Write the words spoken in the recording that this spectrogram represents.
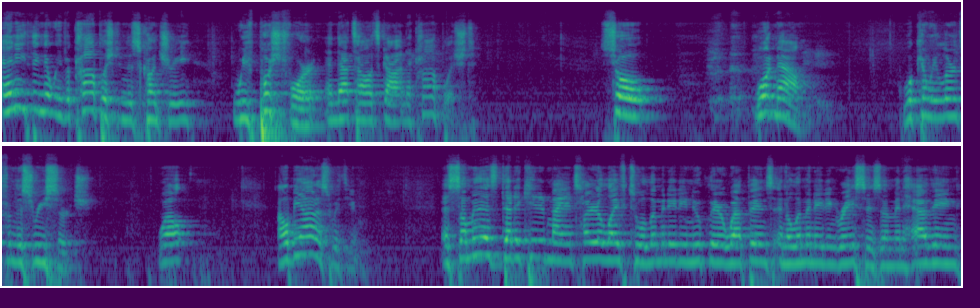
Anything that we've accomplished in this country, we've pushed for it, and that's how it's gotten accomplished. So, what now? What can we learn from this research? Well, I'll be honest with you. As somebody that's dedicated my entire life to eliminating nuclear weapons and eliminating racism and having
